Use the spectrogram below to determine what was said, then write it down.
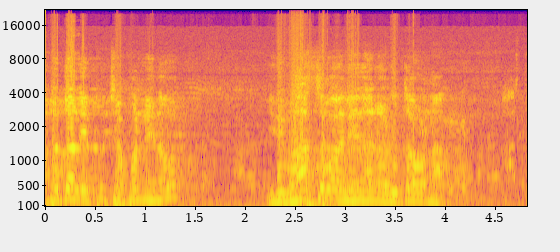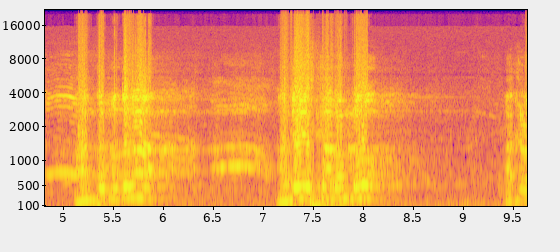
అబద్ధాలు ఎప్పుడు చెప్పను నేను. ఇది వాస్తవం లేదా అని అడుగుతా ఉన్నా. అంత ముందుల అదే స్థలంలో అక్కడ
